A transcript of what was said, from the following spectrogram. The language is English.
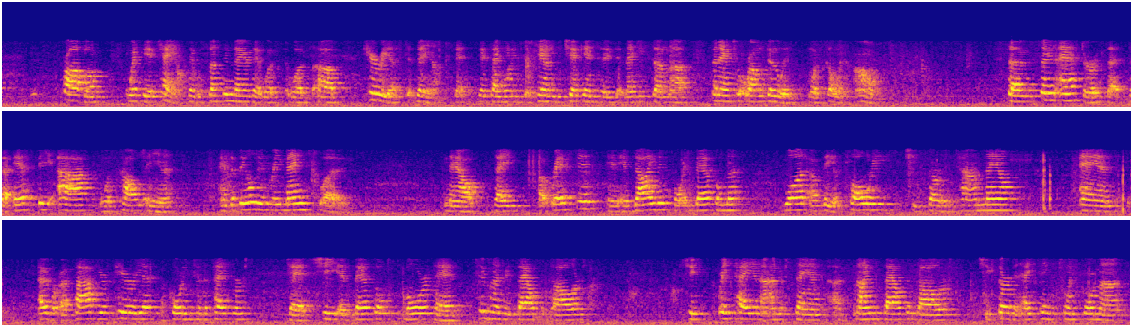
problem with the account. There was something there that was was uh, curious to them that that they wanted the county to check into that maybe some uh, financial wrongdoing was going on. So soon after, the, the FBI was called in, and the building remained closed. Now, they arrested and indicted for embezzlement one of the employees. She's serving time now. And over a five-year period, according to the papers, that she embezzled more than $200,000 She's repaying, I understand, uh, $90,000. She's serving 18 to 24 months.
